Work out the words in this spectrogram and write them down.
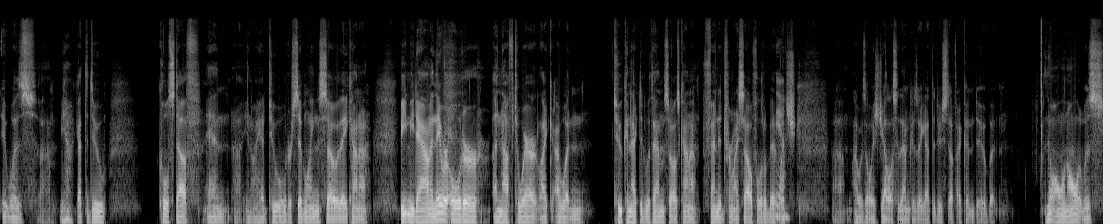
it was um, yeah, got to do cool stuff, and uh, you know, I had two older siblings, so they kind of beat me down, and they were older enough to where like I wasn't too connected with them, so I was kind of fended for myself a little bit, Yeah. which um, I was always jealous of them because they got to do stuff I couldn't do. But no, all in all, it was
